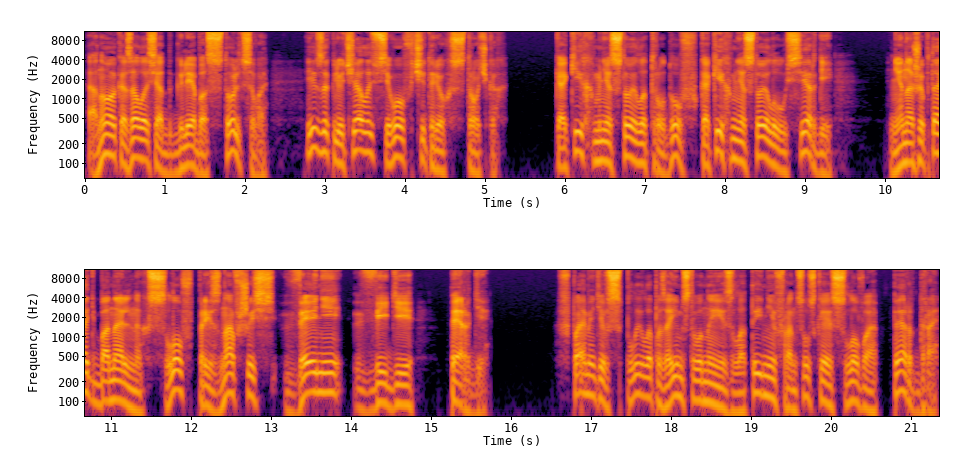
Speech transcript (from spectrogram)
Оно оказалось от Глеба Стольцева и заключалось всего в четырех строчках. Каких мне стоило трудов, каких мне стоило усердий, не нашептать банальных слов, признавшись «вени види перди». В памяти всплыло позаимствованное из латыни французское слово «пердра»,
